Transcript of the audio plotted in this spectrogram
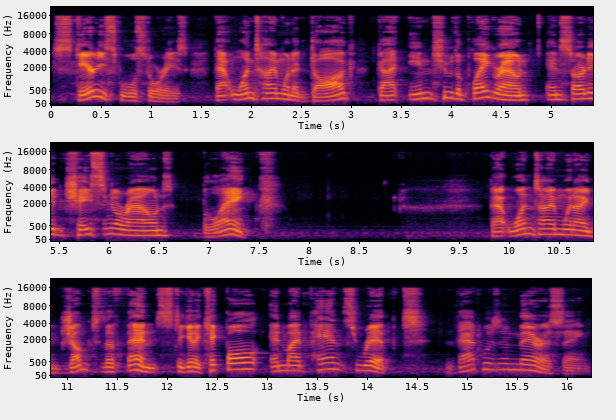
Scary school stories. That one time when a dog got into the playground and started chasing around blank. That one time when I jumped the fence to get a kickball and my pants ripped. That was embarrassing.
